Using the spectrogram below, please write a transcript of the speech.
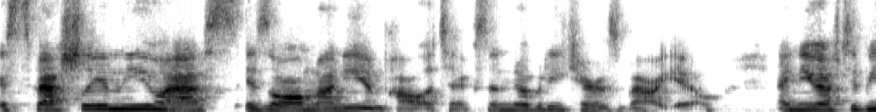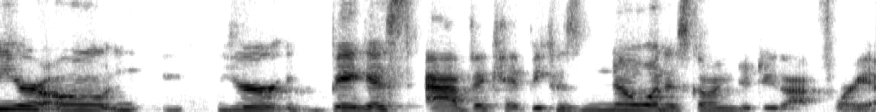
especially in the US, is all money and politics, and nobody cares about you. And you have to be your own, your biggest advocate because no one is going to do that for you.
